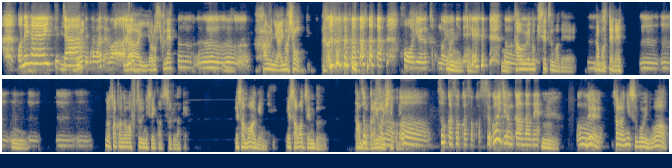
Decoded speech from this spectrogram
お願いって、じゃーって流せば。じゃあ、よろしくね。うんうんうんうん。春に会いましょう 放流のようにね。いう。うんうん田植えの季節まで頑張ってね。うんうんうんうんうんまあ魚は普通に生活するだけ。餌もあげんでいい。餌は全部田んぼが用意してくれる。うん。そっかそっかそっか。すごい循環だね。うんうん、で、さらにすごいのは、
